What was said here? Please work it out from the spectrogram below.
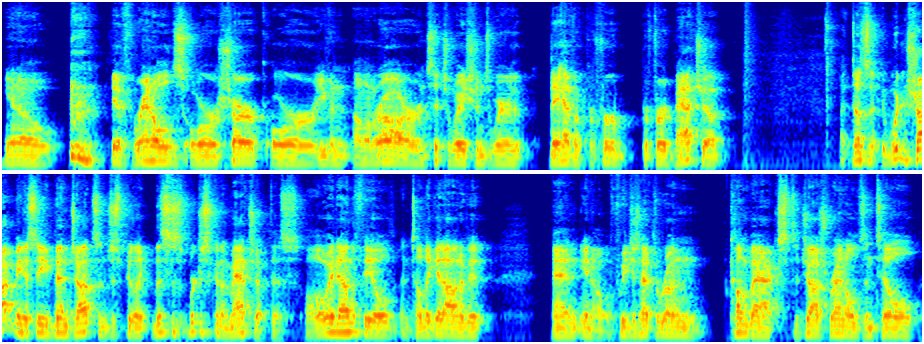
you know, if Reynolds or Chark or even Amon Ra are in situations where they have a preferred preferred matchup, it doesn't. It wouldn't shock me to see Ben Johnson just be like, "This is we're just going to match up this all the way down the field until they get out of it." And you know, if we just have to run comebacks to Josh Reynolds until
